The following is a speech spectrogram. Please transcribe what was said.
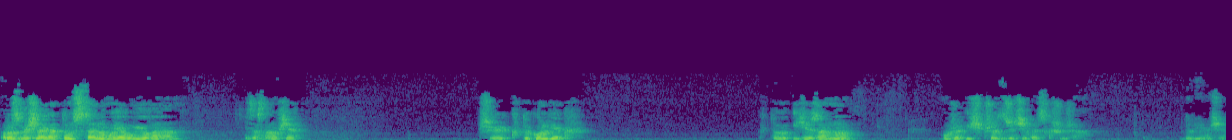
Rozmyślaj nad tą sceną, moja umiłowana, i zastanów się, czy ktokolwiek, kto idzie za mną, może iść przez życie bez krzyża. Dowiemy się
